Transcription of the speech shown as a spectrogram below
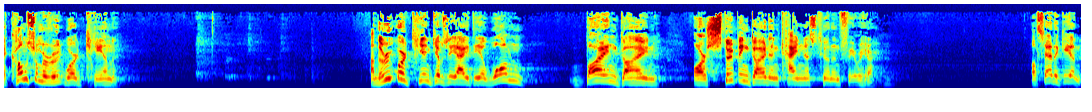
It comes from a root word Cain. And the root word Cain gives the idea one bowing down or stooping down in kindness to an inferior. I'll say it again.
